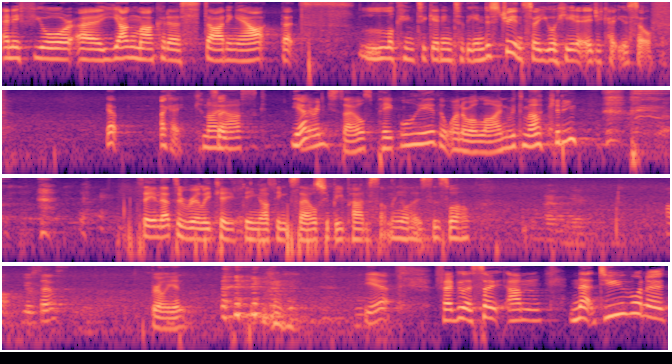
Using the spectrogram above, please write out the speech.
And if you're a young marketer starting out that's looking to get into the industry, and so you're here to educate yourself. Yep. Okay. Can I ask? Yeah. Are there any salespeople here that want to align with marketing? See, that's a really key thing. I think sales should be part of something like this as well. Oh, yourself? Brilliant. yeah. Fabulous. So, um, Nat, do you want to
